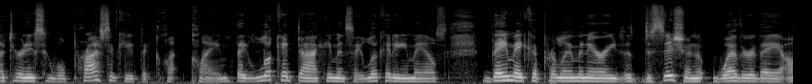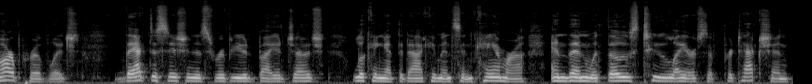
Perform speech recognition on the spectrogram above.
attorneys who will prosecute the cl- claim. They look at documents, they look at emails, they make a preliminary d- decision whether they are privileged. That decision is reviewed by a judge looking at the documents in camera, and then with those two layers of protection,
